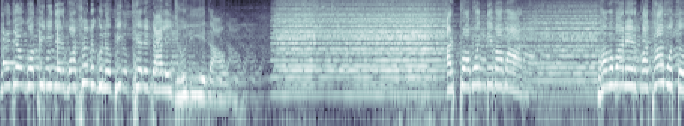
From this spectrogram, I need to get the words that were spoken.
ব্রজ গোপিনীদের বসনগুলো বৃক্ষের ডালে ঝুলিয়ে দাও। আর পবন দেব আমার ভগবানের কথা মতো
